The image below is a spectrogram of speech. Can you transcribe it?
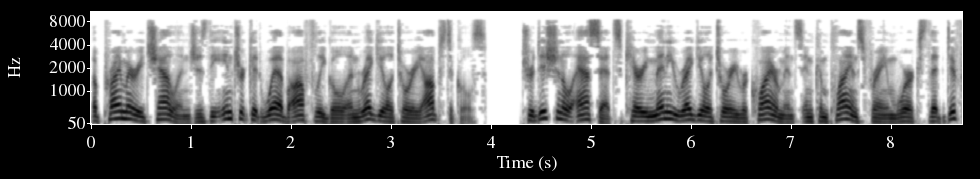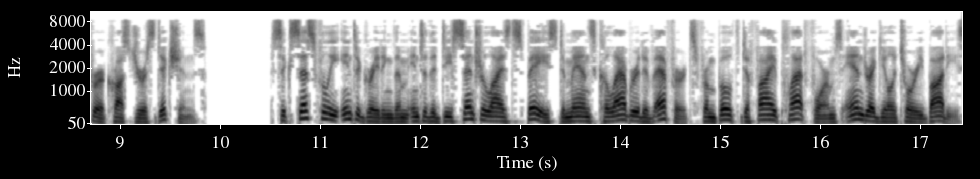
A primary challenge is the intricate web of legal and regulatory obstacles. Traditional assets carry many regulatory requirements and compliance frameworks that differ across jurisdictions. Successfully integrating them into the decentralized space demands collaborative efforts from both DeFi platforms and regulatory bodies.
